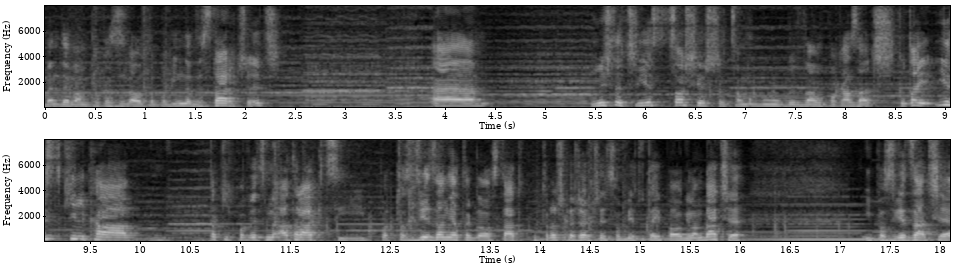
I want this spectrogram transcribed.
będę wam pokazywał, to powinno wystarczyć. Em, myślę, czy jest coś jeszcze, co mógłby wam pokazać. Tutaj jest kilka takich powiedzmy atrakcji podczas zwiedzania tego statku. Troszkę rzeczy sobie tutaj pooglądacie i pozwiedzacie.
